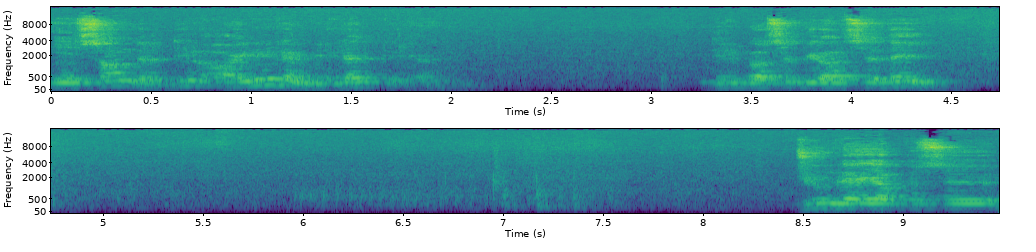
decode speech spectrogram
insandır. Dil aynıyla millettir yani. Dil bası bir hadise değil. Cümle yapısı,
